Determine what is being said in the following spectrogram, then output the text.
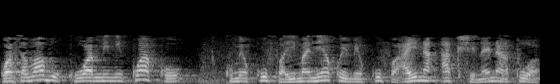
Kwa sababu kuamini kwako kumekufa imani yako imekufa haina action haina hatua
